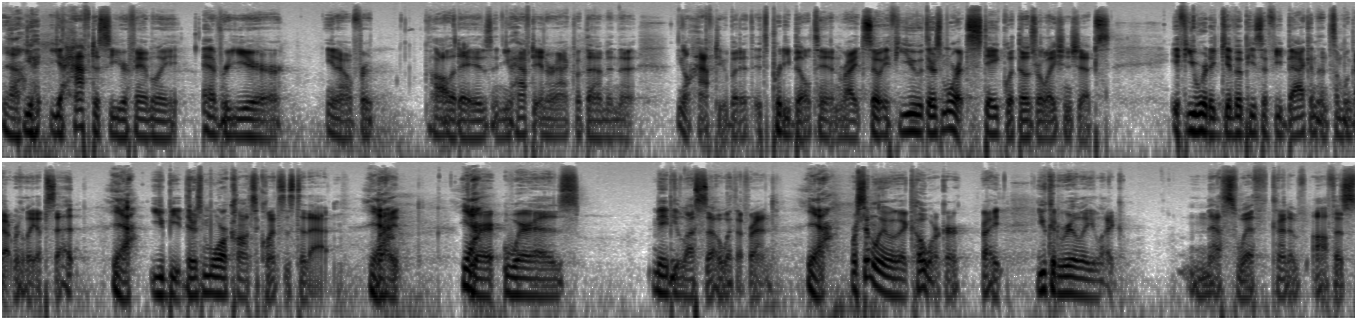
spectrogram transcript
Yeah, You, you have to see your family every year, you know, for holidays and you have to interact with them and the, you don't have to, but it, it's pretty built in, right? So if you, there's more at stake with those relationships. If you were to give a piece of feedback and then someone got really upset, yeah, you be there's more consequences to that, yeah, right? yeah, Where, whereas maybe less so with a friend, yeah, or similarly with a coworker, right? You could really like mess with kind of office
